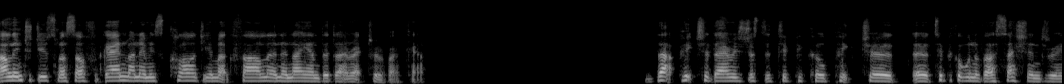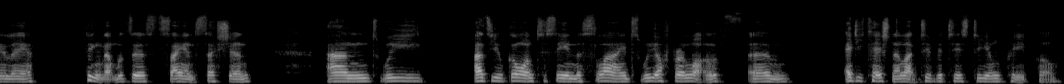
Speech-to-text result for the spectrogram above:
I'll introduce myself again. My name is Claudia McFarlane and I am the director of ACAP. That picture there is just a typical picture, a typical one of our sessions really. I think that was a science session. And we, as you go on to see in the slides, we offer a lot of um, educational activities to young people.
